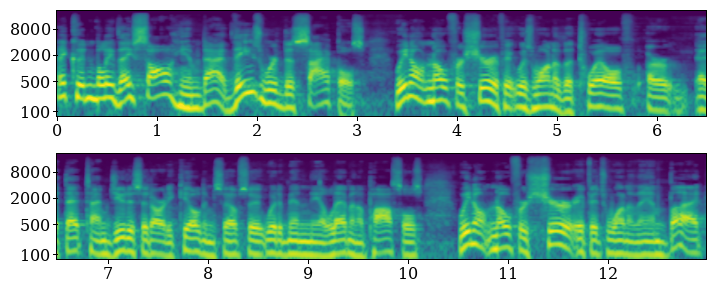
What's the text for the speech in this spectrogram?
They couldn't believe. They saw him die. These were disciples. We don't know for sure if it was one of the 12, or at that time Judas had already killed himself, so it would have been the 11 apostles. We don't know for sure if it's one of them, but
